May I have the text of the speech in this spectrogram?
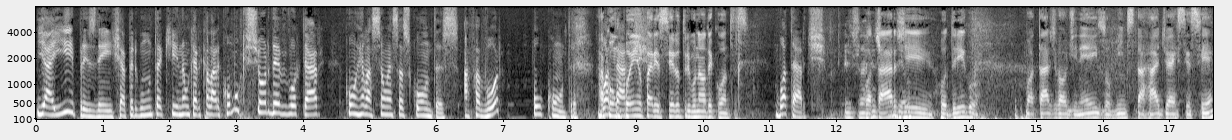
E aí, presidente, a pergunta que não quero calar, como que o senhor deve votar com relação a essas contas? A favor ou contra? Boa Acompanhe tarde. o parecer do Tribunal de Contas. Boa tarde. Boa tarde, Rodrigo. Boa tarde, Valdinez, ouvintes da Rádio RCC.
